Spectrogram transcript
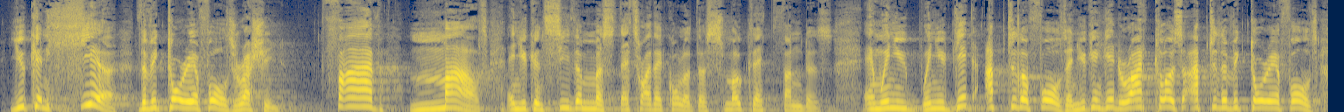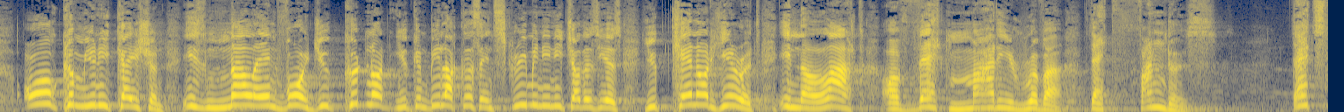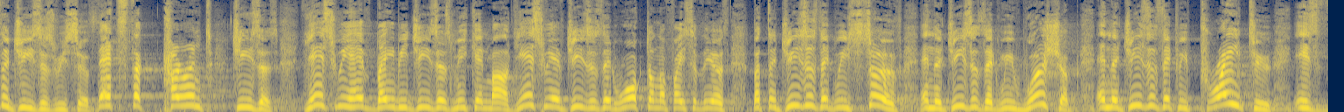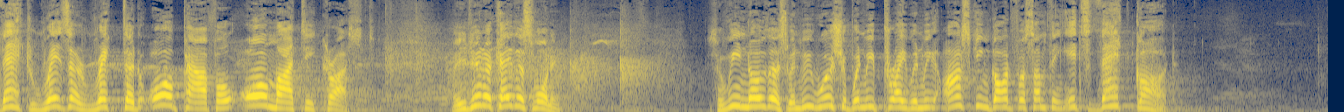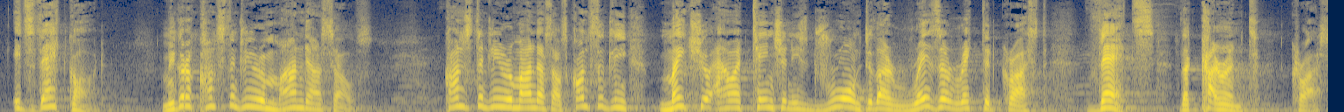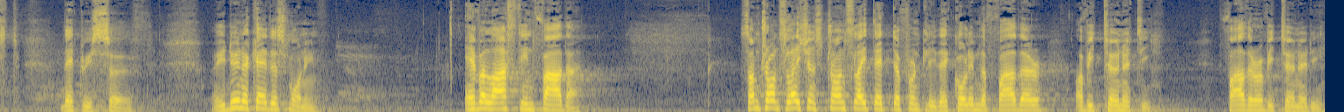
you can hear the Victoria Falls rushing. Five miles and you can see the mist. That's why they call it the smoke that thunders. And when you, when you get up to the falls and you can get right close up to the Victoria Falls, all communication is null and void. You could not, you can be like this and screaming in each other's ears. You cannot hear it in the light of that mighty river that thunders. That's the Jesus we serve. That's the current Jesus. Yes, we have baby Jesus, meek and mild. Yes, we have Jesus that walked on the face of the earth. But the Jesus that we serve and the Jesus that we worship and the Jesus that we pray to is that resurrected, all powerful, almighty Christ. Are you doing okay this morning? So we know this. When we worship, when we pray, when we're asking God for something, it's that God. It's that God. We've got to constantly remind ourselves, constantly remind ourselves, constantly make sure our attention is drawn to the resurrected Christ. That's the current Christ that we serve. Are you doing okay this morning? Everlasting Father. Some translations translate that differently. They call him the Father of eternity. Father of eternity.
